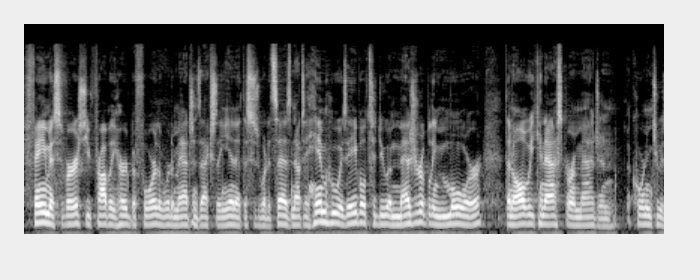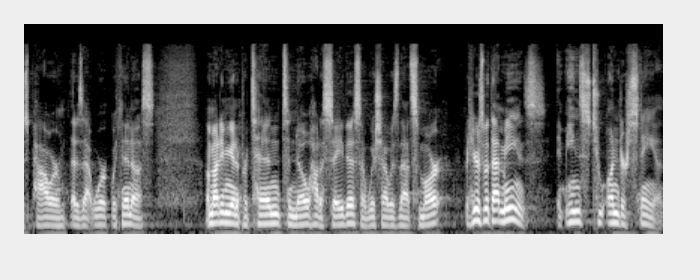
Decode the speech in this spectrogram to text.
famous verse you've probably heard before. The word imagine is actually in it. This is what it says Now, to him who is able to do immeasurably more than all we can ask or imagine, according to his power that is at work within us. I'm not even going to pretend to know how to say this. I wish I was that smart. But here's what that means it means to understand.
